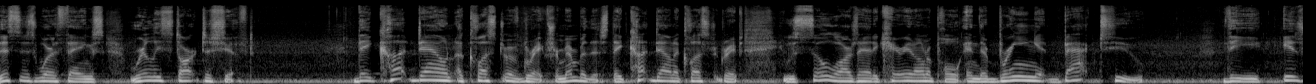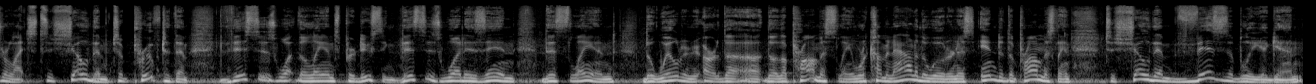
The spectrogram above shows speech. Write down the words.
This is where things really start to shift. They cut down a cluster of grapes. Remember this. They cut down a cluster of grapes. It was so large they had to carry it on a pole, and they're bringing it back to the Israelites to show them, to prove to them, this is what the land's producing. This is what is in this land, the wilderness or the, uh, the, the promised land. We're coming out of the wilderness into the promised land to show them visibly again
